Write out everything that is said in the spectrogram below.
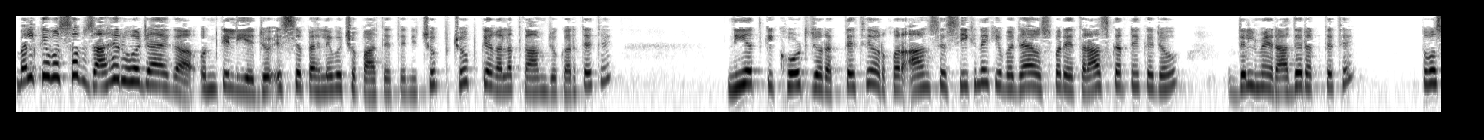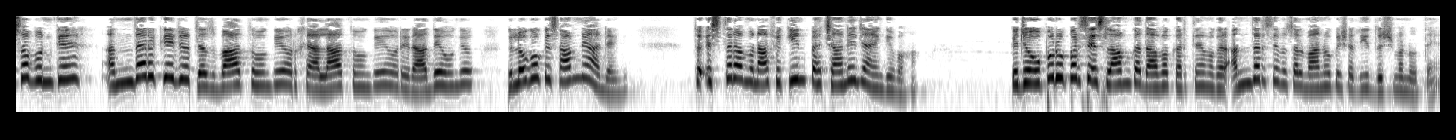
بلکہ وہ سب ظاہر ہو جائے گا ان کے لیے جو اس سے پہلے وہ چھپاتے تھے یعنی چھپ چھپ کے غلط کام جو کرتے تھے، نیت کی کھوٹ جو رکھتے تھے اور قرآن سے سیکھنے کی بجائے اس پر اعتراض کرنے کے جو دل میں ارادے رکھتے تھے۔ تو وہ سب ان کے اندر کے جو جذبات ہوں گے اور خیالات ہوں گے اور ارادے ہوں گے لوگوں کے سامنے آ جائیں گے۔ تو اس طرح منافقین پہچانے جائیں گے وہاں کہ جو اوپر اوپر سے اسلام کا دعویٰ کرتے ہیں، مگر اندر سے مسلمانوں کے شدید دشمن ہوتے ہیں۔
